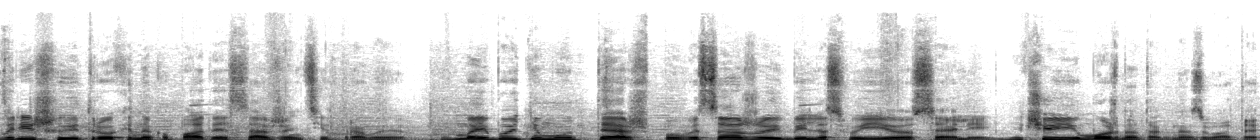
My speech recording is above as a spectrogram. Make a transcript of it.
Вирішую трохи накопати саджанців трави. В майбутньому теж повисаджую біля своєї оселі, якщо її можна так назвати.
